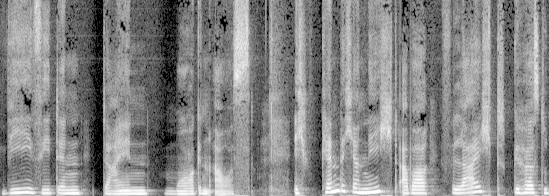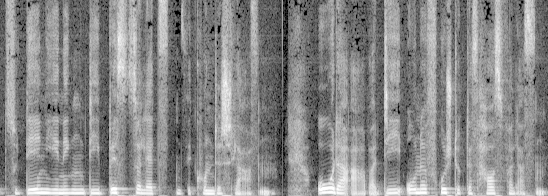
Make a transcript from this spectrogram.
wie sieht denn dein Morgen aus? Ich kenne dich ja nicht, aber vielleicht gehörst du zu denjenigen, die bis zur letzten Sekunde schlafen oder aber die ohne Frühstück das Haus verlassen.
